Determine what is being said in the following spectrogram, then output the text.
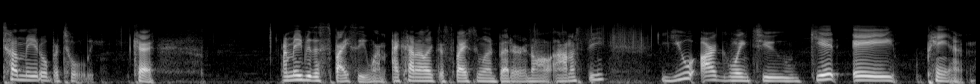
tomato Bertolli. Okay. Or maybe the spicy one. I kind of like the spicy one better in all honesty. You are going to get a pan,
